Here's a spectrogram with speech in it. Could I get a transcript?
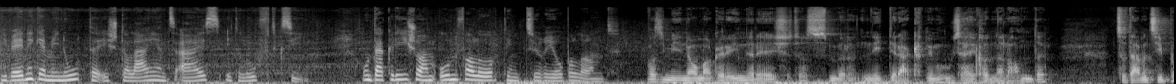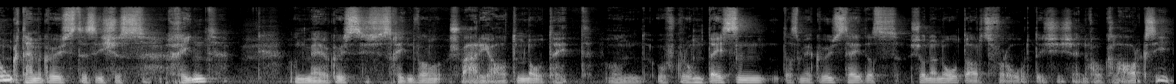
In wenigen Minuten war der Lions 1 in der Luft. Und auch gleich schon am Unfallort im Zürich Oberland. Was ich mich noch mal erinnere, ist, dass wir nicht direkt beim Haus landen konnten. Zu diesem Zeitpunkt haben wir gewusst, das ist ein Kind. Und wir haben gewusst, es ist ein Kind, das schwere Atemnot hat. Und aufgrund dessen, dass wir gewusst haben, dass schon ein Notarzt vor Ort ist, ist eigentlich auch klar gewesen,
